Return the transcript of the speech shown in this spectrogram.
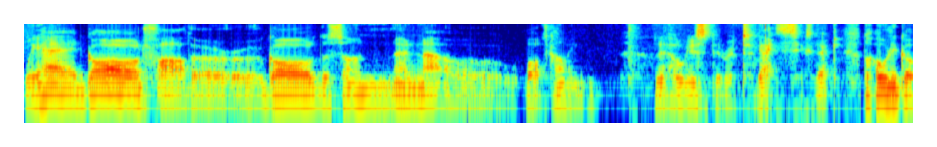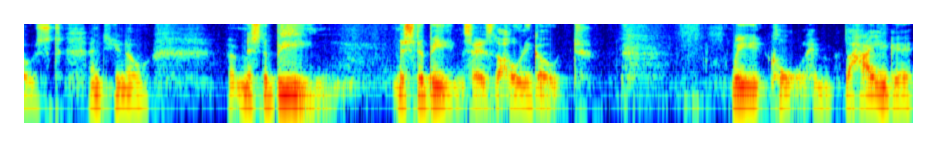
We had God Father, God the Son, and now what's coming? The Holy Spirit. Yes, exactly. The Holy Ghost. And you know, uh, Mr. Bean, Mr. Bean says the Holy Goat. We call him the Heilige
